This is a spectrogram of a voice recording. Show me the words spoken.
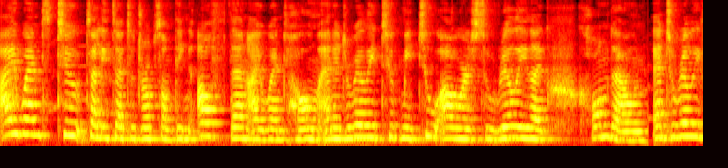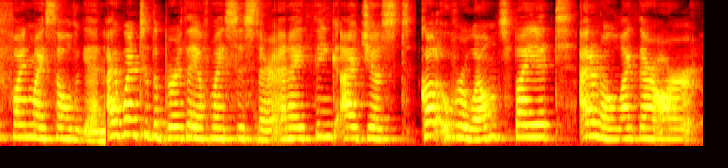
I went to Talita to drop something off, then I went home and it really took me two hours to really like calm down and to really find myself again. I went to the birthday of my sister and I think I just got overwhelmed by it. I don't know, like there are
